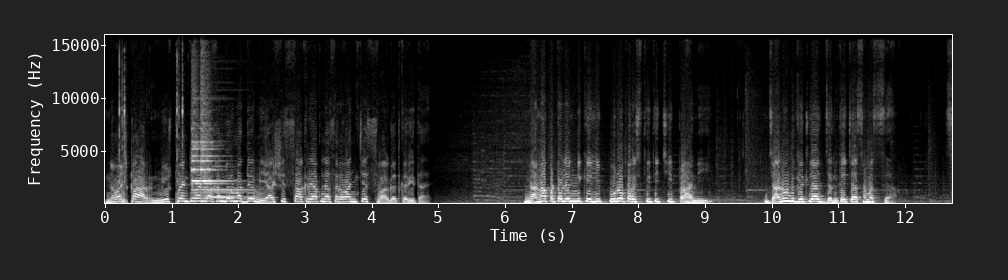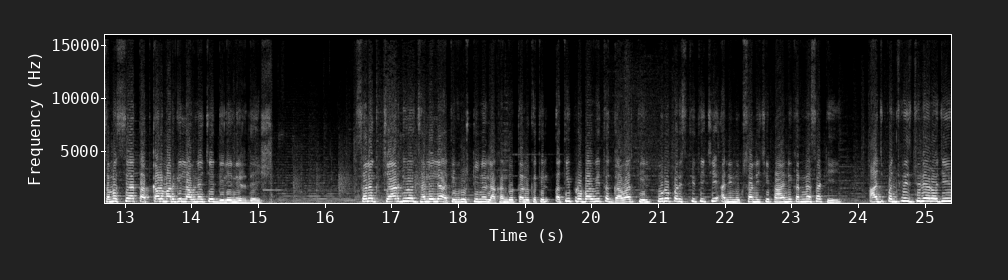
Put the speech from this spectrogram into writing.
नमस्कार न्यूज ट्वेंटी वन लाखांदूरमध्ये मी आशिष साखरे आपल्या सर्वांचे स्वागत करीत आहे. नाना पटोलेंनी केली पूर परिस्थितीची पाहणी. जाणून घेतल्या जनतेच्या समस्या. समस्या तात्काळ मार्गी लावण्याचे दिले निर्देश. सलग चार दिवस झालेल्या अतिवृष्टीने लाखांदूर तालुक्यातील अतिप्रभावित गावातील पूर परिस्थितीची आणि नुकसानीची पाहणी करण्यासाठी आज पंचवीस जुलै रोजी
